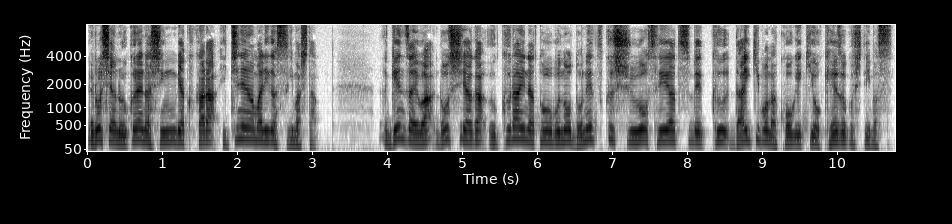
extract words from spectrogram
ロシアのウクライナ侵略から1年余りが過ぎました。現在はロシアがウクライナ東部のドネツク州を制圧すべく大規模な攻撃を継続しています。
